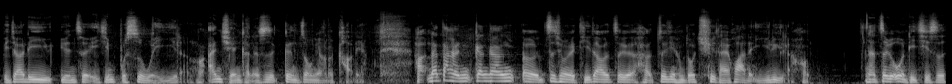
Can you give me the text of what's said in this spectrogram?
比较利益原则已经不是唯一了哈，安全可能是更重要的考量。好，那当然刚刚呃志雄也提到这个最近很多去台化的疑虑了哈。那这个问题其实，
